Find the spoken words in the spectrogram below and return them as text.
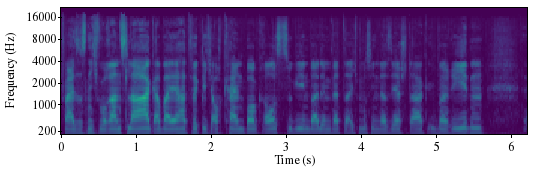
Ich weiß es nicht, woran es lag, aber er hat wirklich auch keinen Bock rauszugehen bei dem Wetter. Ich muss ihn da sehr stark überreden, äh,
